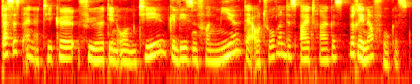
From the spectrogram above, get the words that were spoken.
Das ist ein Artikel für den OMT, gelesen von mir, der Autorin des Beitrages, Verena Voges.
